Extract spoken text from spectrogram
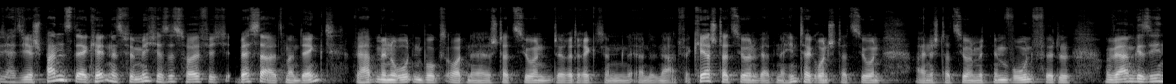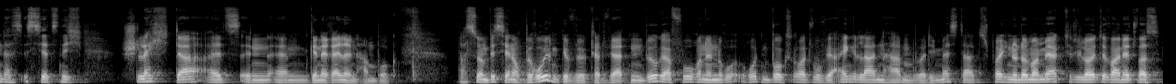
Ja, die spannendste Erkenntnis für mich, es ist häufig besser, als man denkt. Wir hatten in Rotenburgsort eine Station, direkt eine Art Verkehrsstation, wir hatten eine Hintergrundstation, eine Station mitten im Wohnviertel. Und wir haben gesehen, das ist jetzt nicht schlechter als in ähm, generell in Hamburg. Was so ein bisschen auch beruhigend gewirkt hat. Wir hatten Bürgerforen in Rotenburgsort, wo wir eingeladen haben, über die Messdaten zu sprechen. Und dann man merkte, die Leute waren etwas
